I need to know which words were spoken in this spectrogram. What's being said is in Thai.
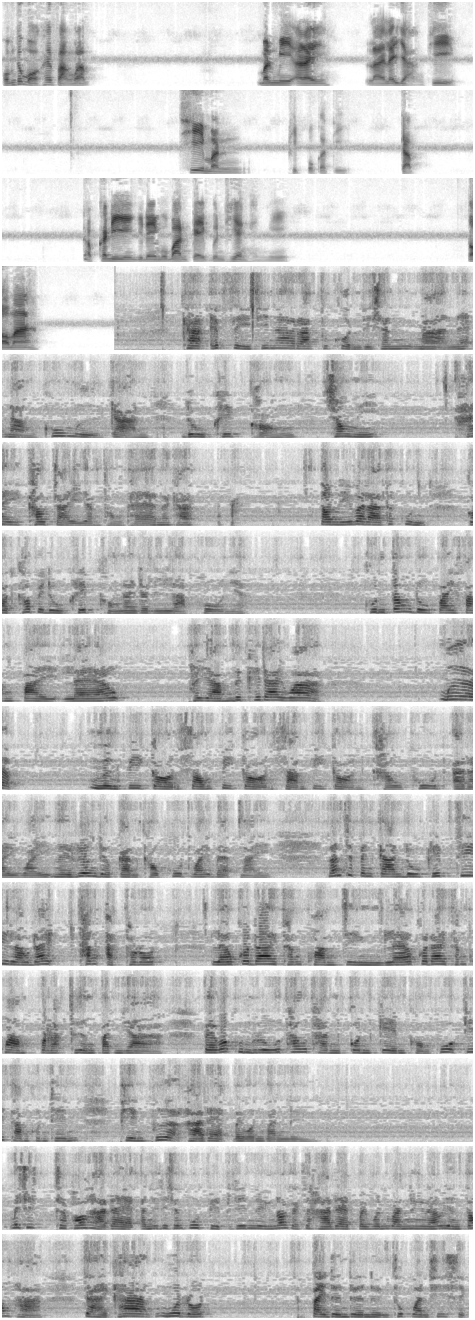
ผมจะบอกให้ฟังว่า มันมีอะไรหลายหลายอย่างที่ ที่มันผิดปกติกับ กับคดีอยู่ในหมู่บ้านไกลปืนเที่ยงแห่งนี้ ต่อมาค่ะ FC ที่น่ารักทุกคนดิฉันมาแนะนำคู่มือการดูคลิปของช่องนี้ ให้เข้าใจอย่างท่องแท้นะคะ ตอนนี้เวลาถ้าคุณ กดเข้าไปดูคลิปของนายดลินลาโพเนี่ย คุณต้องดูไปฟังไปแล้วพยายามนึกให้ได้ว่า เมื่อหนึ่งปีก่อนสองปีก่อนสามปีก่อน เขาพูดอะไรไว้ ในเรื่องเดียวกันเขาพูดไว้แบบไหน นั่นจะเป็นการดูคลิปที่เราได้ทั้งอัธรส แล้วก็ได้ทั้งความจริง แล้วก็ได้ทั้งความประเทืองปัญญา แปลว่าคุณรู้เท่าทันกลเกมของพวกที่ทำคอนเทนต์เพียงเพื่อหาแดกไปวันวันๆหนึ่ง ไม่ใช่เฉพาะหาแดก อันนี้ที่ฉันพูดผิดไปทีหนึ่งนอกจากจะหาแดกไปวันวันๆหนึ่งแล้วยังต้องหาจ่ายค่างวดรถ ไปเดือนเดือนหนึ่งทุกวันที่สิบ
